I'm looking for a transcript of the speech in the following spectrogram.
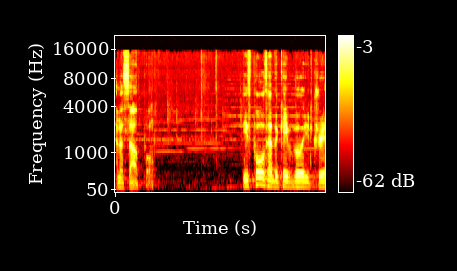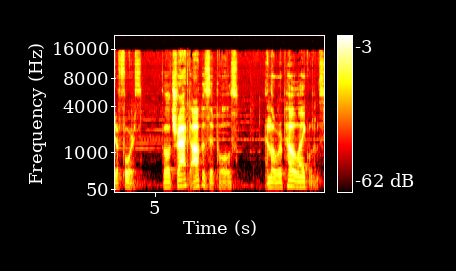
and a south pole. These poles have the capability to create a force. They'll attract opposite poles, and they'll repel like ones.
